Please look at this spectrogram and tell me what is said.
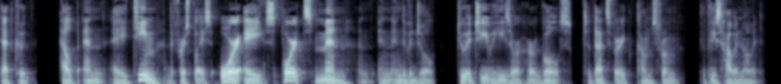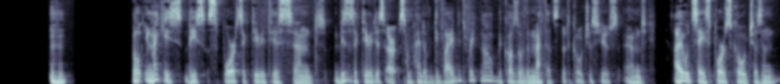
that could help an a team at the first place or a sportsman an, an individual to achieve his or her goals. So that's where it comes from at least how i know it. Mm-hmm. Well, in my case, these sports activities and business activities are some kind of divided right now because of the methods that coaches use. And I would say sports coach is an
